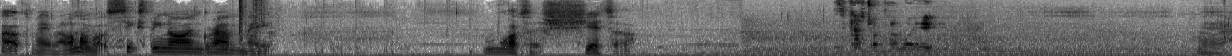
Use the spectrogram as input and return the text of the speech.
Fuck me, man. I'm on what, 69 grand, mate. What a shitter. There's a cash drop down by you. Yeah.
